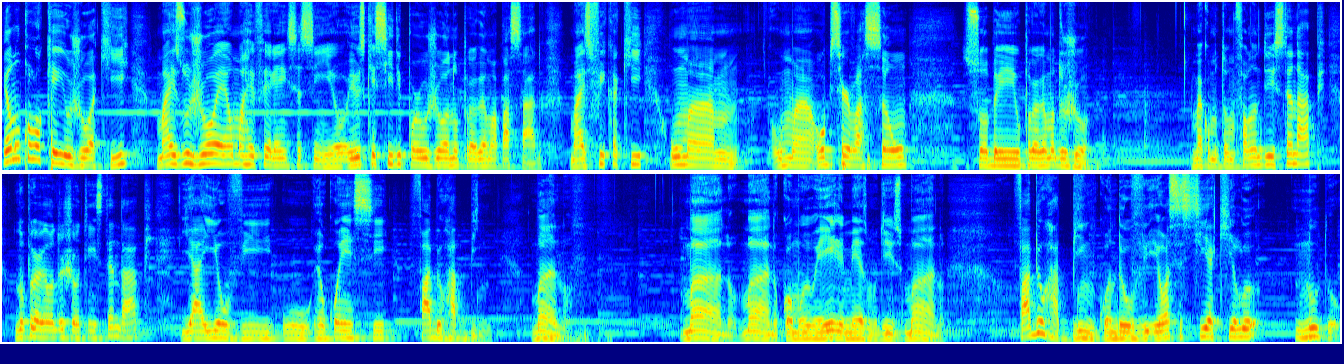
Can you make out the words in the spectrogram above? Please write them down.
Eu não coloquei o Jô aqui, mas o Jô é uma referência, assim. Eu, eu esqueci de pôr o Jô no programa passado. Mas fica aqui uma, uma observação sobre o programa do Jô. Mas como estamos falando de stand-up, no programa do Jô tem stand-up. E aí eu vi o. Eu conheci Fábio Rabin. Mano, Mano, mano, como ele mesmo disse, mano. Fábio Rabin, quando eu vi, eu assisti aquilo no.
